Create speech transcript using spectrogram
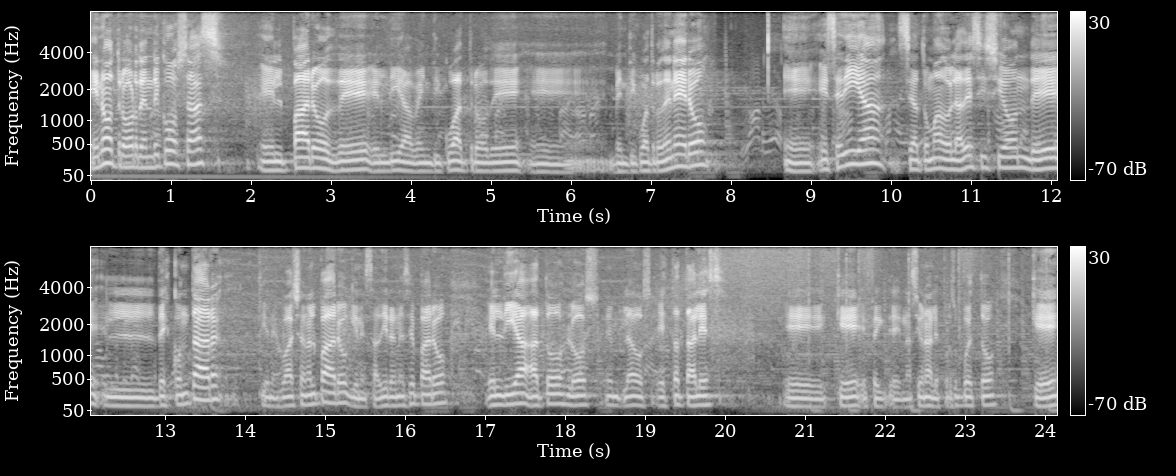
En otro orden de cosas, el paro del día 24 de, 24 eh, de enero. Eh, ese día se ha tomado la decisión de descontar quienes vayan al paro, quienes adhieran a ese paro, el día a todos los empleados estatales, eh, que, nacionales por supuesto, que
